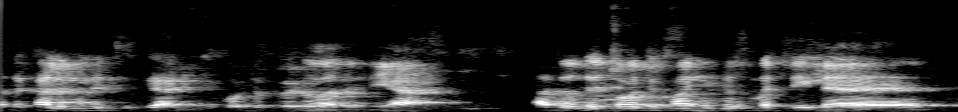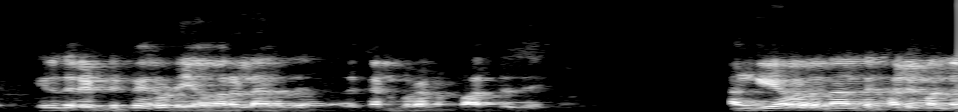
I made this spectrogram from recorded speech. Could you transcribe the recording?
அந்த களிமணி தூக்கி அடிச்சு போட்டு போயிடுவாரு இல்லையா? அது வந்து சோச்சுக்கான் ஹிந்துஸ் மத்தியில இருந்த ரெண்டு பேருடைய வரலாறு அது கண்கூட நான் பார்த்தது. அங்கேயே அவர் தான் அந்த களிமண்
